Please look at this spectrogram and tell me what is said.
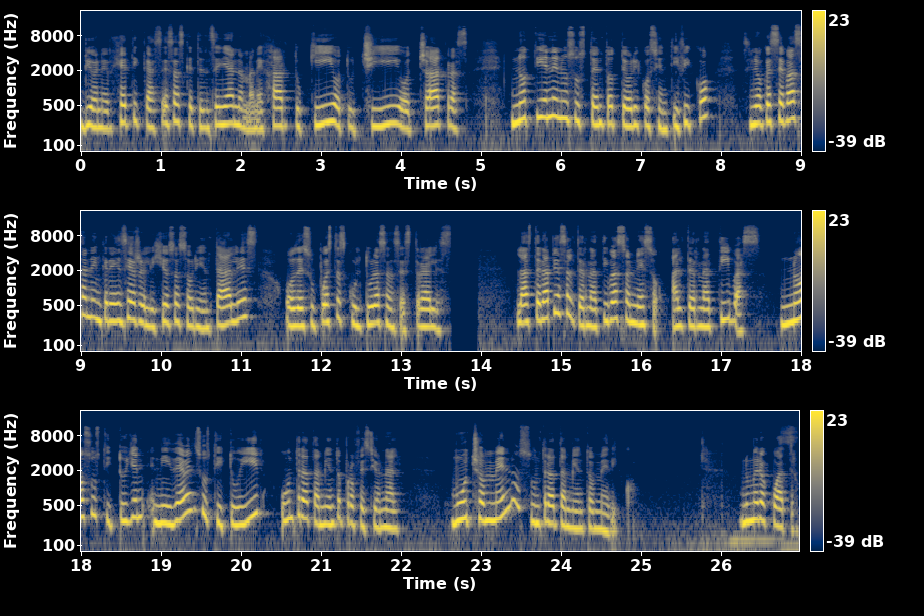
bioenergéticas, esas que te enseñan a manejar tu ki o tu chi o chakras. No tienen un sustento teórico científico, sino que se basan en creencias religiosas orientales o de supuestas culturas ancestrales. Las terapias alternativas son eso, alternativas, no sustituyen ni deben sustituir un tratamiento profesional, mucho menos un tratamiento médico. Número 4.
